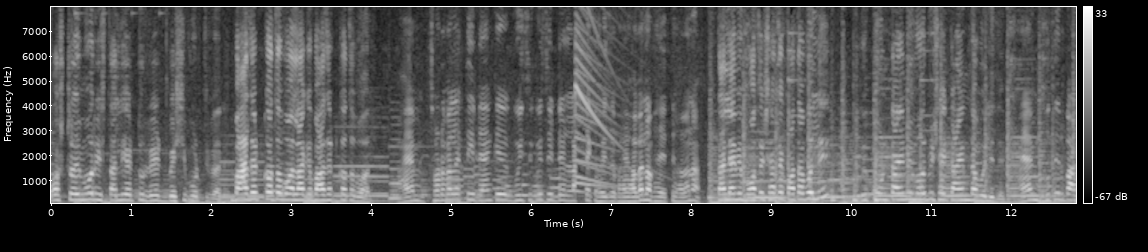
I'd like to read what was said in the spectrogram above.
কষ্টই মরিস তাহলে একটু রেট বেশি পড়তে পারে। বাজেট কত বল? আগে বাজেট কত বল? ভাই আমি ছোটবেলা থেকে ব্যাংকে গুইছি গুইছি দেড় লাখ টাকা হয়েছে ভাই। হবে না ভাই? হবে না। তাহলে আমি বসের সাথে কথা বলি তুই কোন টাইমে মরবি সেই টাইমটা বলি দে। ভাই আমি ভূতের বাস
